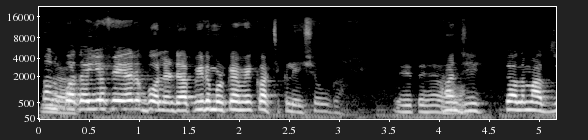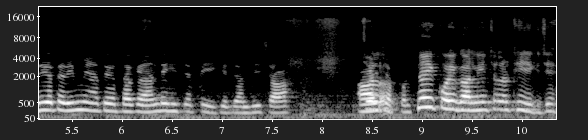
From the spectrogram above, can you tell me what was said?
ਤੁਹਾਨੂੰ ਪਤਾ ਹੀ ਆ ਫੇਰ ਬੋਲਣ ਡਿਆ ਪੀਰ ਮੁੜ ਕੇ ਐਵੇਂ ਘਰ ਚ ਕਲੇਸ਼ ਹੋਊਗਾ। ਇਹ ਤੇ ਹੈ। ਹਾਂਜੀ। ਚੱਲ ਮਰਜ਼ੀ ਹੈ ਤੇਰੀ ਮੈਂ ਤੇ ਉਦਾਂ ਕਹਿੰਦੀ ਸੀ ਜੇ ਪੀ ਕੇ ਜਾਂਦੀ ਚਾਹ। ਆ ਲੈ ਚੱਪਲ। ਨਹੀਂ ਕੋਈ ਗੱਲ ਨਹੀਂ ਚਲੋ ਠੀਕ ਜੇ।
